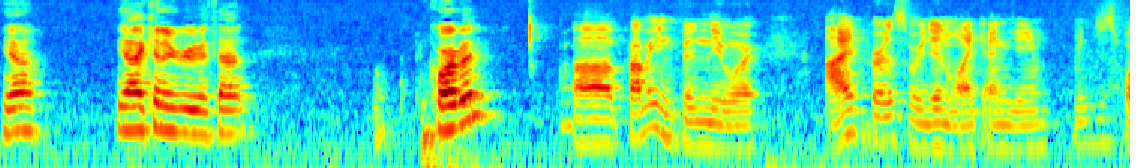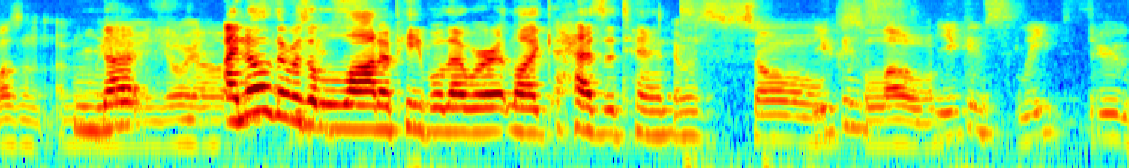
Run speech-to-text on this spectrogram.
Yeah, yeah, I can agree with that. Corbin. Uh, probably Infinity War. I personally didn't like Endgame. It just wasn't a movie Not- I enjoyed. No. I know there was a You can s- lot of people that were like hesitant. It was so You can s- slow. You can sleep through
